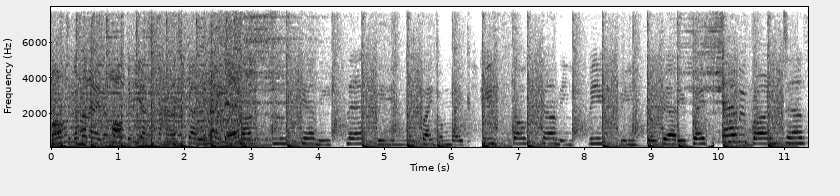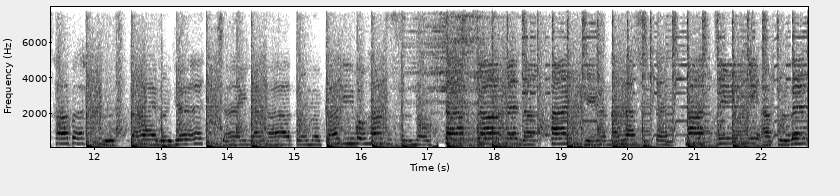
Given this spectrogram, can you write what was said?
も近ないでほんと冷や話しかけないで真っにレディのファイトメイクひそかにビビとフェアリーフェイス Everybody just have a good time yeah. シャイなハートの鍵を外すの高めな背イヒー鳴らして街に溢れる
